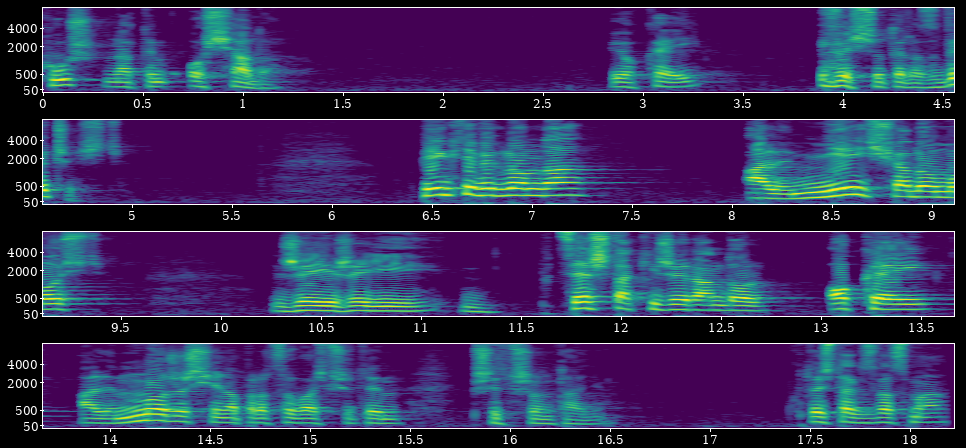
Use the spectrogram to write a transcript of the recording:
kurz na tym osiada. I okej, i weź to teraz wyczyść. Pięknie wygląda, ale miej świadomość, że jeżeli chcesz taki żyrandol, ok, ale możesz się napracować przy tym, przy sprzątaniu. Ktoś tak z Was ma?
